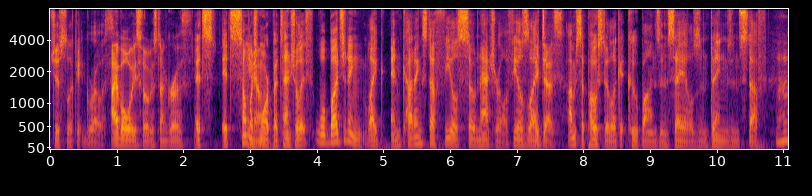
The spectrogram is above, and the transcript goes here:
just look at growth. I've always focused on growth. it's it's so much know? more potential. It, well, budgeting like and cutting stuff feels so natural. It feels like It does. I'm supposed to look at coupons and sales and things and stuff. Mm-hmm.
